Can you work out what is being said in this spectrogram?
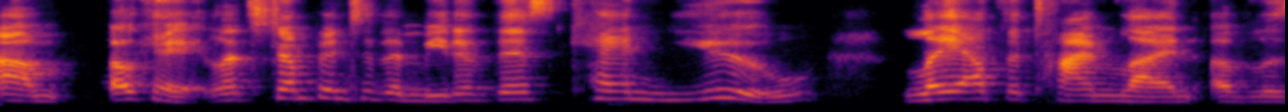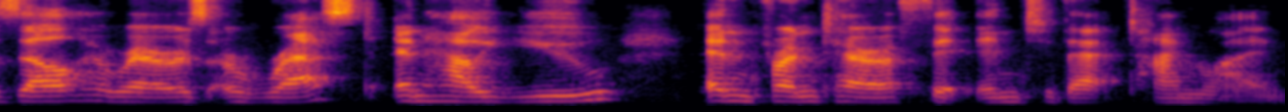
Um, okay, let's jump into the meat of this. Can you lay out the timeline of Lizelle Herrera's arrest and how you and Frontera fit into that timeline?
